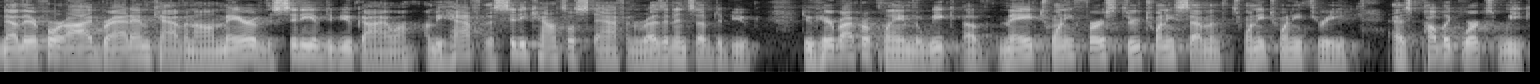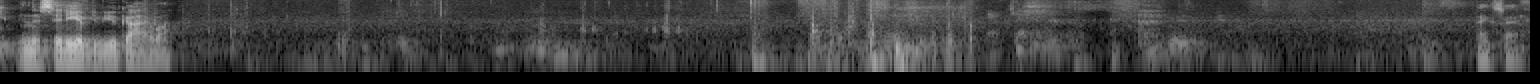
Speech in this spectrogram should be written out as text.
Now, therefore, I, Brad M. Cavanagh, Mayor of the City of Dubuque, Iowa, on behalf of the City Council staff and residents of Dubuque, do hereby proclaim the week of May 21st through 27th, 2023, as Public Works Week in the City of Dubuque, Iowa. Thanks, Ed.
